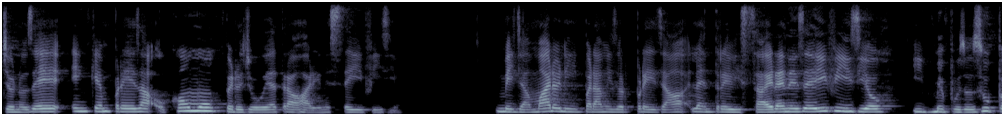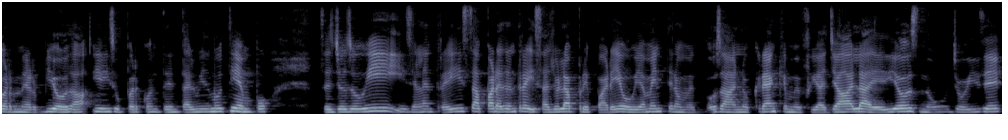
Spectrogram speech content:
yo no sé en qué empresa o cómo, pero yo voy a trabajar en este edificio. Me llamaron y para mi sorpresa la entrevista era en ese edificio y me puso súper nerviosa y súper contenta al mismo tiempo entonces yo subí, hice la entrevista, para esa entrevista yo la preparé, obviamente, no me, o sea, no crean que me fui allá a la de Dios, no, yo hice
